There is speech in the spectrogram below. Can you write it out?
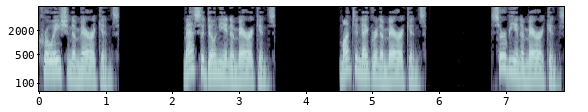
Croatian Americans Macedonian Americans Montenegrin Americans Serbian Americans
